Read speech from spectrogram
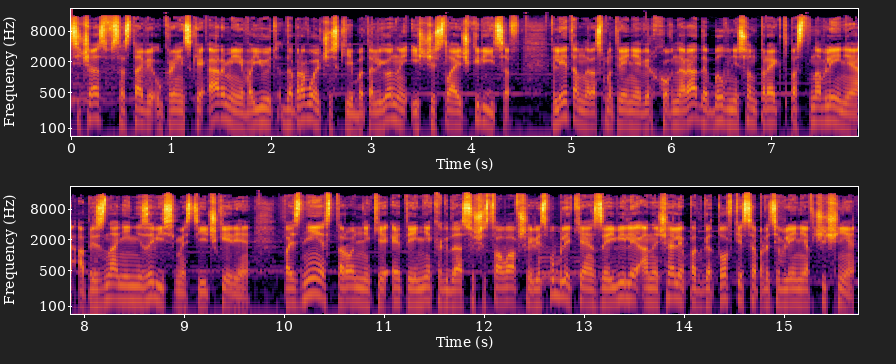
Сейчас в составе украинской армии воюют добровольческие батальоны из числа ичкерийцев. Летом на рассмотрение Верховной Рады был внесен проект постановления о признании независимости Ичкерии. Позднее сторонники этой некогда существовавшей республики заявили о начале подготовки сопротивления в Чечне,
